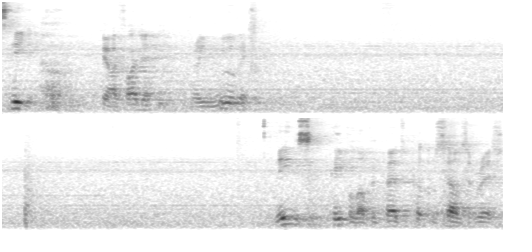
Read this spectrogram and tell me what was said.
it's healing. Yeah, I find it very moving. These people are prepared to put themselves at risk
